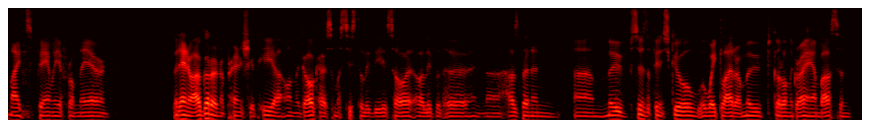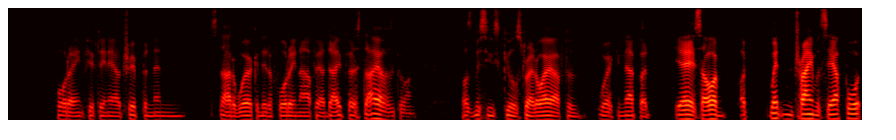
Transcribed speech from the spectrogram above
mate's family are from there, and but anyway, I got an apprenticeship here on the Gold Coast, and my sister lived here, so I, I lived with her and uh, husband, and um, moved as soon as I finished school. A week later, I moved, got on the Greyhound bus, and 14, 15 hour trip, and then started work and did a 14 and a half hour day. First day, I was gone. I was missing school straight away after working that, but yeah, so I, I went and trained with Southport.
